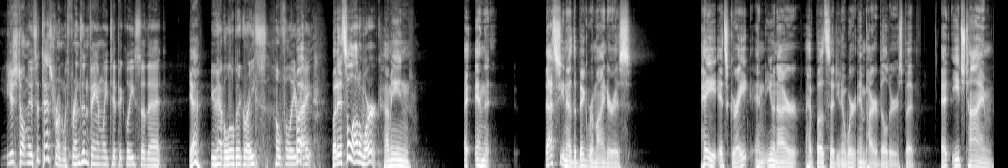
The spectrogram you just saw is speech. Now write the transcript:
you just don't know it's a test run with friends and family typically so that Yeah. you have a little bit of grace, hopefully, But- right? but it's a lot of work. I mean, and that's you know the big reminder is, hey, it's great, and you and I are have both said you know we're empire builders, but at each time,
